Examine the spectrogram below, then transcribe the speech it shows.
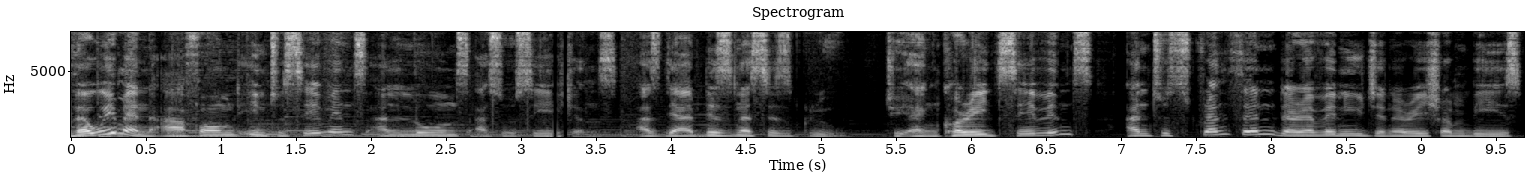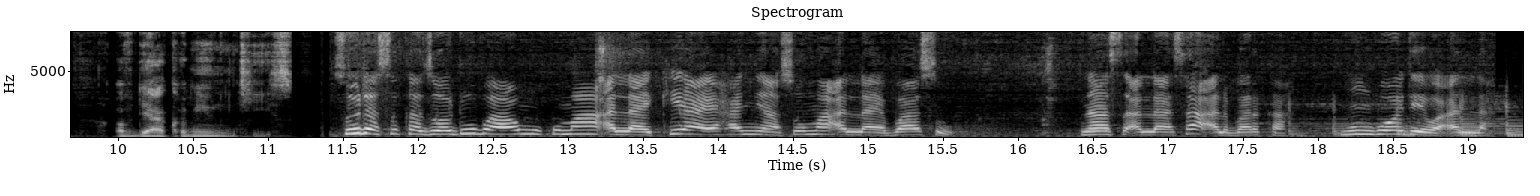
The women are formed into savings and loans associations as their businesses grew to encourage savings and to strengthen the revenue generation base of their communities. Su da suka zo dubawa mu kuma Allah kiyaye hanya su ma Allah ya basu. Nasu Allah sa albarka. Mun gode wa Allah.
